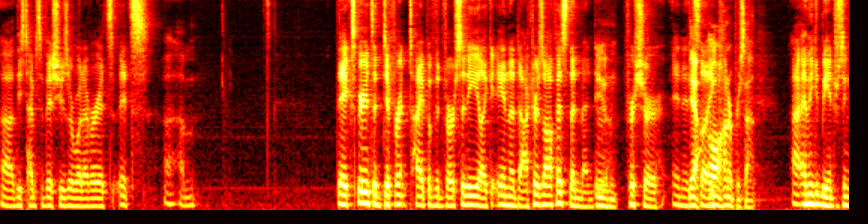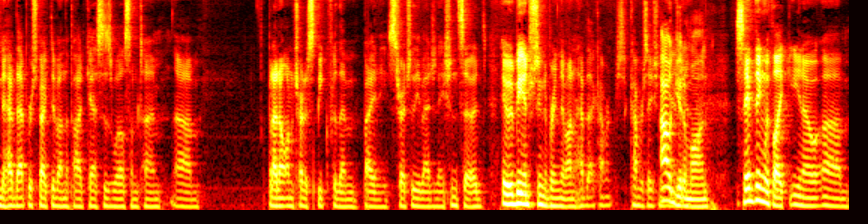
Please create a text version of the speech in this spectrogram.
uh, these types of issues or whatever, it's it's um, they experience a different type of adversity like in a doctor's office than men do for sure. And it's Mm-hmm. yeah like oh 100% I I think it'd be interesting to have that perspective on the podcast as well sometime. Um, but I don't want to try to speak for them by any stretch of the imagination. So it, it would be interesting to bring them on and have that conver- conversation. i'll again. get them on Same thing with like you know, um,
